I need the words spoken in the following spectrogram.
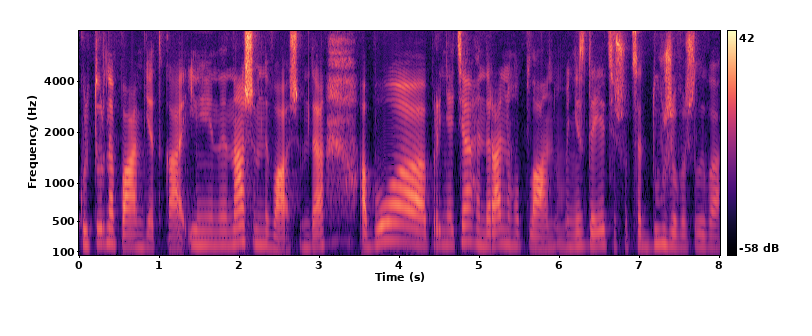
культурна пам'ятка, і не нашим, не вашим. Да? Або прийняття генерального плану. Мені здається, що це дуже важлива,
